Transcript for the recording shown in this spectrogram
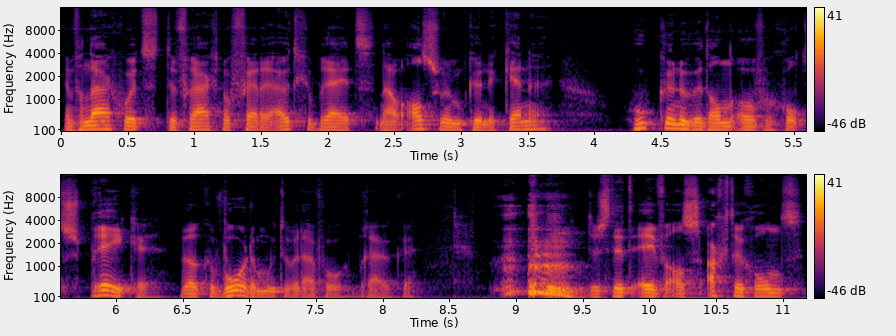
En vandaag wordt de vraag nog verder uitgebreid. Nou, als we hem kunnen kennen, hoe kunnen we dan over God spreken? Welke woorden moeten we daarvoor gebruiken? dus dit even als achtergrond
